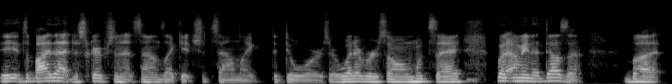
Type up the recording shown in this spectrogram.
it's by that description it sounds like it should sound like the doors or whatever someone would say but i mean it doesn't. But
